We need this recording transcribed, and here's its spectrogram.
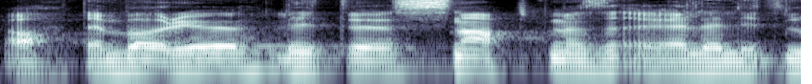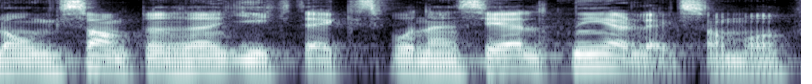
Ja, den började lite snabbt, men, eller lite långsamt, men sen gick det exponentiellt ner. Liksom. Och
